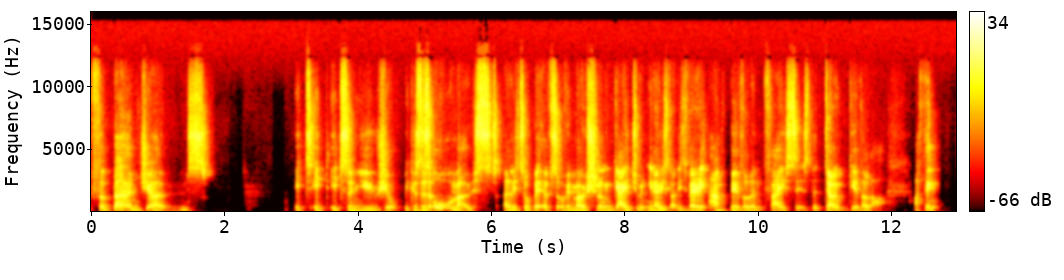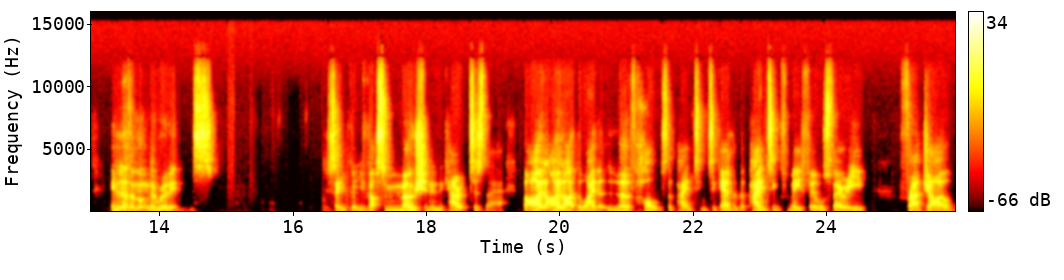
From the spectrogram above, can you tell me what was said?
for Burne Jones, it, it, it's unusual because there's almost a little bit of sort of emotional engagement. You know, he's got these very ambivalent faces that don't give a lot. I think in Love Among the Ruins, so you've got you've got some motion in the characters there, but I, I like the way that love holds the painting together. The painting for me feels very fragile,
